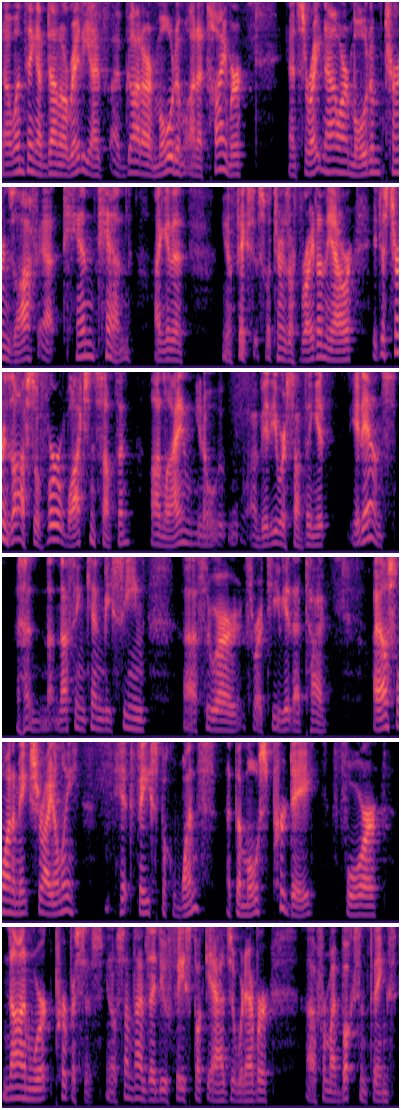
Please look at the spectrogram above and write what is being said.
uh, one thing I've done already, I've, I've got our modem on a timer. And so right now our modem turns off at 10:10. I'm going to you know fix it so it turns off right on the hour. It just turns off. So if we're watching something online, you know, a video or something, it it ends. Nothing can be seen uh, through our through our TV at that time. I also want to make sure I only hit Facebook once at the most per day for non-work purposes. You know, sometimes I do Facebook ads or whatever uh, for my books and things,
